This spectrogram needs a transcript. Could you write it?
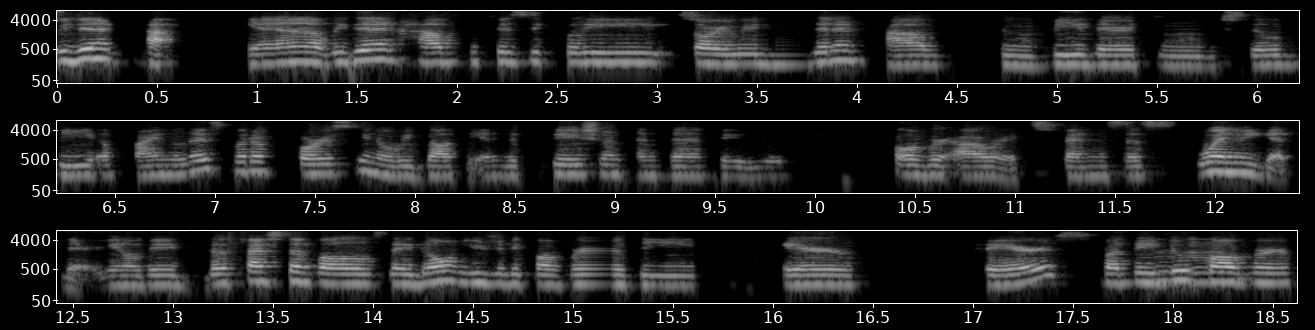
We didn't have, yeah, we didn't have to physically, sorry, we didn't have to be there to still be a finalist. But of course, you know, we got the invitation and then they would cover our expenses when we get there. You know, they the festivals, they don't usually cover the air fares, but they do Mm-mm. cover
